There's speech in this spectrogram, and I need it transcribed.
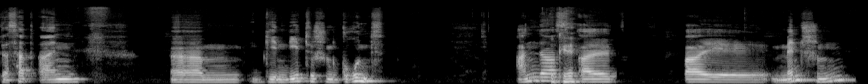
Das hat einen ähm, genetischen Grund. Anders okay. als bei Menschen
